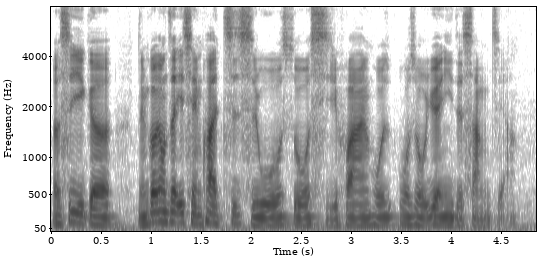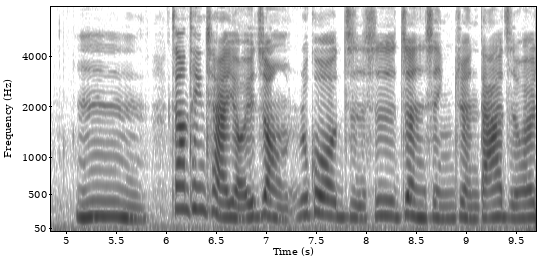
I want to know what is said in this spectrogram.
而是一个能够用这一千块支持我所喜欢或我所愿意的商家。嗯，这样听起来有一种，如果只是振兴券，大家只会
